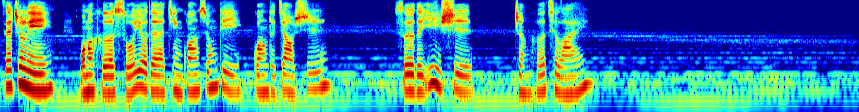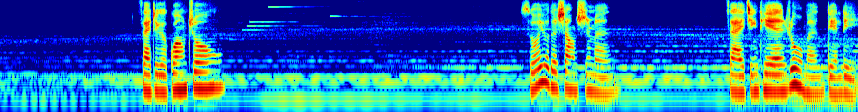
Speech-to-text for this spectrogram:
在这里，我们和所有的净光兄弟、光的教师，所有的意识整合起来，在这个光中，所有的上师们，在今天入门典礼。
